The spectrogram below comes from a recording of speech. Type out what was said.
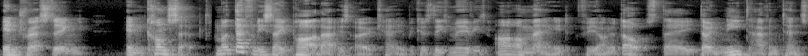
interesting in concept. And I'd definitely say part of that is okay because these movies are made for young adults. They don't need to have intense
